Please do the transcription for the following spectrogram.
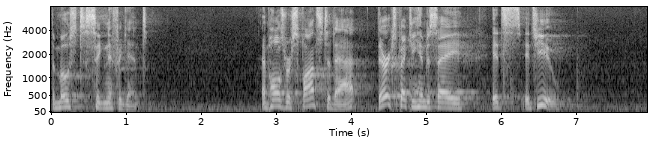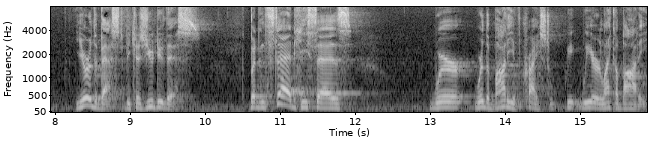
the most significant. And Paul's response to that, they're expecting him to say, It's, it's you. You're the best because you do this. But instead, he says, we're, we're the body of Christ. We, we are like a body,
